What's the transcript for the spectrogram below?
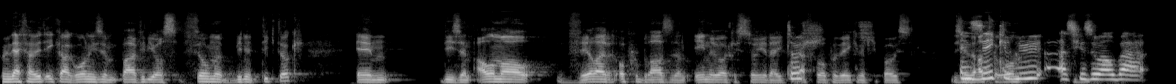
En ik dacht van, weet ik ga gewoon eens een paar video's filmen binnen TikTok. En die zijn allemaal veel harder opgeblazen dan eender welke story dat ik de afgelopen weken heb gepost. Dus En zeker gewoon- nu, als je zo al wat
